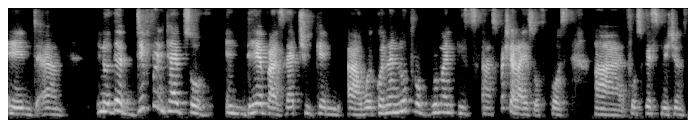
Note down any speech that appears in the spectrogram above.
and um, you know, there are different types of endeavors that you can uh, work on. And Northrop Grumman is uh, specialized, of course, uh, for space missions.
